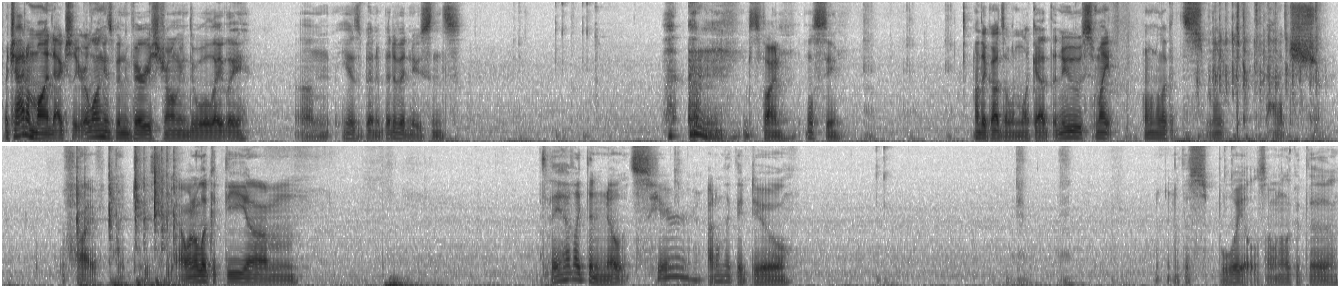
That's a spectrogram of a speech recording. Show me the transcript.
Which I don't mind, actually. Erlang has been very strong in Duel lately. Um, he has been a bit of a nuisance. it's fine. We'll see. Other gods I want to look at. The new Smite... I want to look at the Smite patch 5.23. I want to look at the... um. Do they have like the notes here? I don't think they do. The spoils. I want to look at the.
